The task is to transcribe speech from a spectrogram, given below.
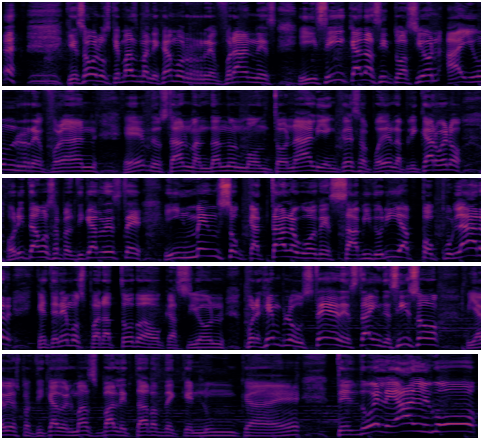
que somos los que más manejamos refranes. Y sí, cada situación hay un refrán. ¿eh? Nos están mandando un montonal y en qué se lo pueden aplicar. Bueno, ahorita vamos a platicar de este inmenso catálogo de sabiduría popular que tenemos para toda ocasión. Por ejemplo, usted está indeciso, ya habías platicado el más vale tarde que nunca, ¿eh? ¿Te duele algo?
